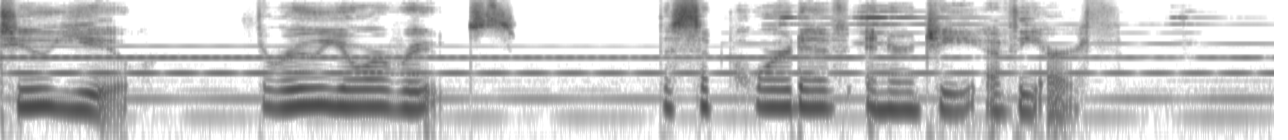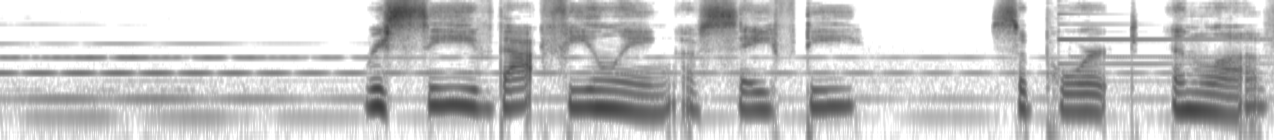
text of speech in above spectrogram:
to you through your roots the supportive energy of the earth receive that feeling of safety, support, and love.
